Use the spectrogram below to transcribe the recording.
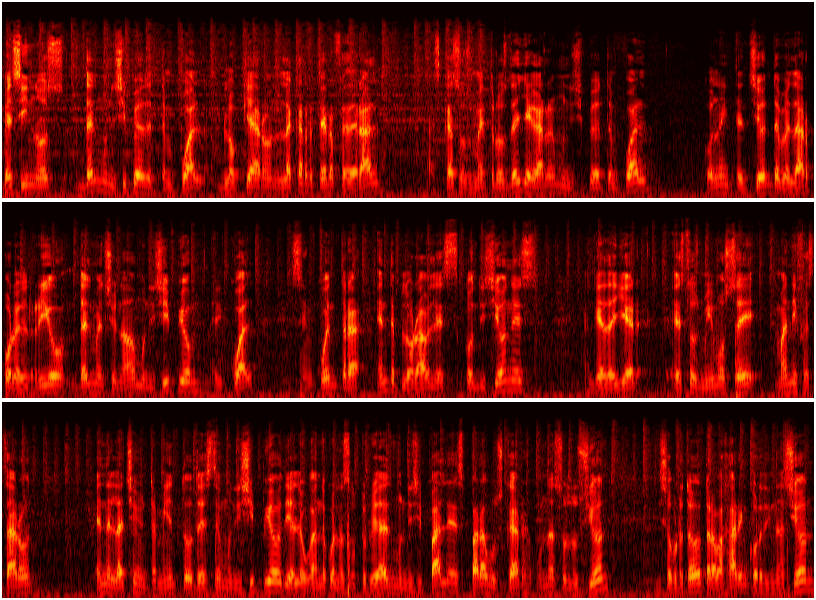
Vecinos del municipio de Tempual bloquearon la carretera federal a escasos metros de llegar al municipio de Tempual con la intención de velar por el río del mencionado municipio, el cual se encuentra en deplorables condiciones. El día de ayer, estos mismos se manifestaron en el ayuntamiento de este municipio, dialogando con las autoridades municipales para buscar una solución y sobre todo trabajar en coordinación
